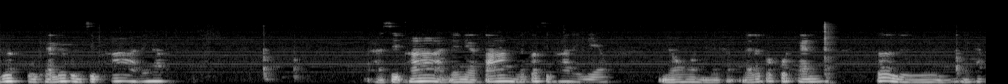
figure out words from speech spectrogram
เลือกคุณแคนเลือกเป็น 15 นะครับ15 ในแนวตั้งแล้วก็ 15 ในแนวนอนนะครับ แล้วก็กด enter เลยนะครับ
